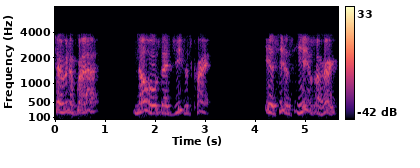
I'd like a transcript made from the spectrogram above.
servant of God knows that Jesus Christ is his, his or her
